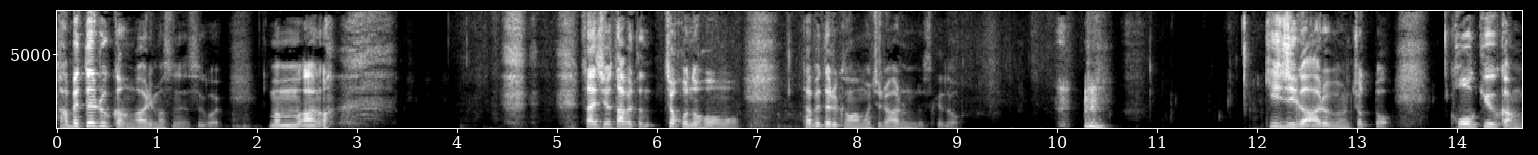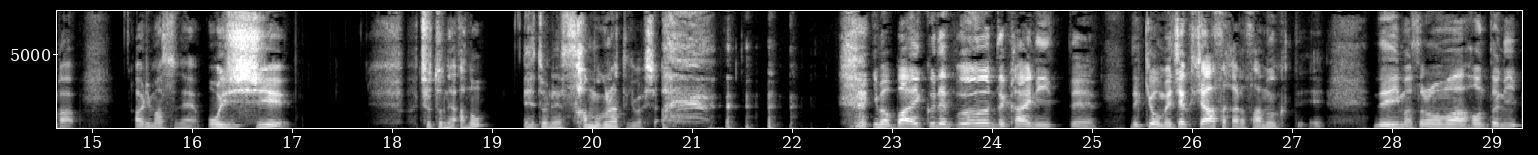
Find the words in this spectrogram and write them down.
食べてる感がありますね、すごい。ま、まあの、最初食べたチョコの方も食べてる感はもちろんあるんですけど、生地がある分、ちょっと高級感がありますね。美味しい。ちょっとね、あの、えっ、とね、寒くなってきました。今、バイクでブーンって買いに行って、で、今日めちゃくちゃ朝から寒くて、で、今そのまま本当に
